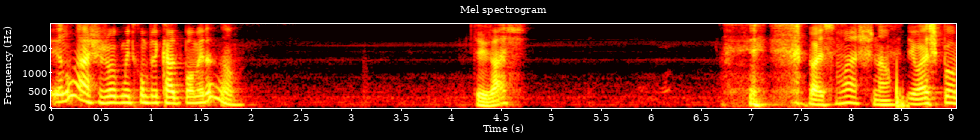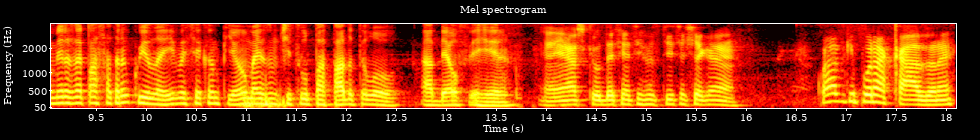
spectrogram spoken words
Eu não acho o jogo muito complicado do Palmeiras, não. Vocês acham? eu acho. Não acho, não. Eu acho que o Palmeiras vai passar tranquilo aí, vai ser campeão, mais um título papado pelo Abel Ferreira. É, acho que o Defensa e Justiça chega quase que por acaso, né?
